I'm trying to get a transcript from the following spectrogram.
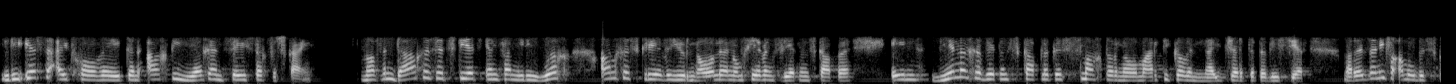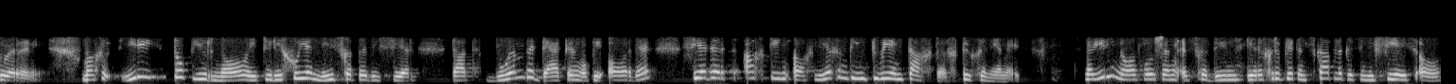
hierdie eerste uitgawe het in 1869 verskyn. Maar vandag is dit steeds een van hierdie hoog aangeskrewe joernale in omgewingswetenskappe en menige wetenskaplike smag daarna om 'n artikel in Nature te publiseer. Maar dit is nou nie vir almal beskore nie. Maar goed, hierdie topjoernaal het toe die goeie nuus gepubliseer dat boombedekking op die aarde sedert 18 of 1982 toegeneem het. Nou hierdie navorsing is gedoen deur 'n groep wetenskaplikes in die FSA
